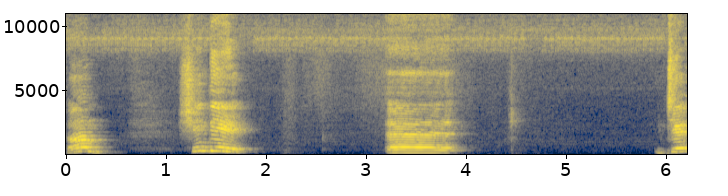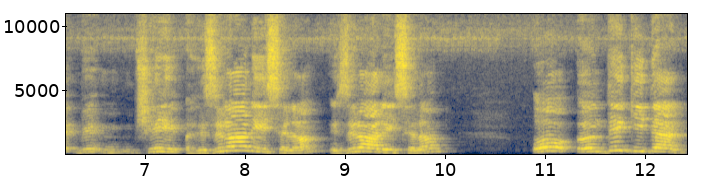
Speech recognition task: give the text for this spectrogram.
Tamam. Şimdi eee ce, şey Hızır Aleyhisselam Hızır Aleyhisselam o önde giden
